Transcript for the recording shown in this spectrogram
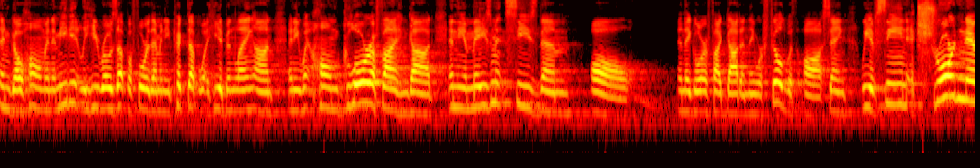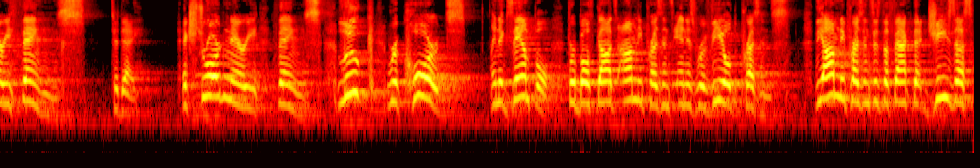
and go home. And immediately he rose up before them and he picked up what he had been laying on and he went home, glorifying God. And the amazement seized them all. And they glorified God and they were filled with awe, saying, We have seen extraordinary things today. Extraordinary things. Luke records an example for both God's omnipresence and his revealed presence. The omnipresence is the fact that Jesus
